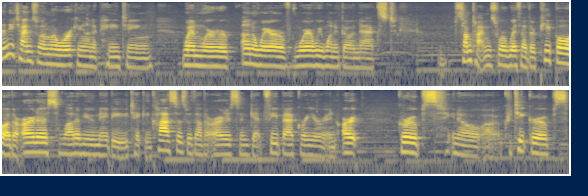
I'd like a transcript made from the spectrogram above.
Many times when we're working on a painting, when we're unaware of where we want to go next, sometimes we're with other people, other artists. A lot of you may be taking classes with other artists and get feedback, or you're in art groups, you know, uh, critique groups.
